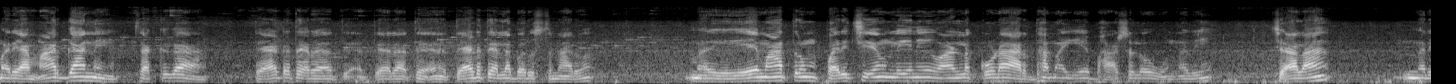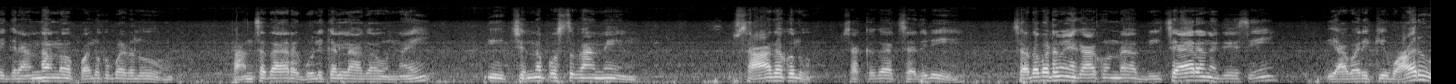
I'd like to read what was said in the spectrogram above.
మరి ఆ మార్గాన్ని చక్కగా తేట తెర తెర తేట తెల్లబరుస్తున్నారు. మరి ఏమాత్రం పరిచయం లేని వాళ్ళకు కూడా అర్థమయ్యే భాషలో ఉన్నవి. చాలా మరి గ్రంథంలో పలుకుబడులు పంచదార గుళికల్లాగా ఉన్నాయి. ఈ చిన్న పుస్తకాన్ని సాధకులు చక్కగా చదివి చదవటమే కాకుండా విచారణ చేసి ఎవరికి వారు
